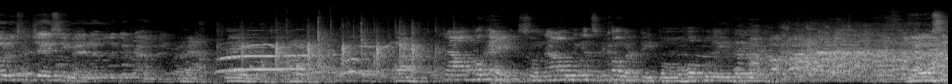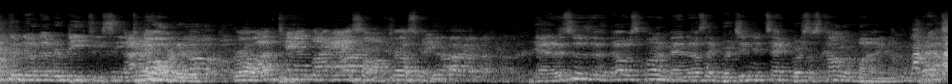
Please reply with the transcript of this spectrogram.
My, my vote is for JC, man. That was a good round, man. Yeah, there you go. All right. All right. Now, okay, so now we get some colored people. Hopefully they. Yeah, that's something you'll never beat, TC. I know, bro. I've tanned my ass off. Trust me. Yeah, this was a, that was fun, man. That was like Virginia Tech versus Columbine. I'm impressed.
